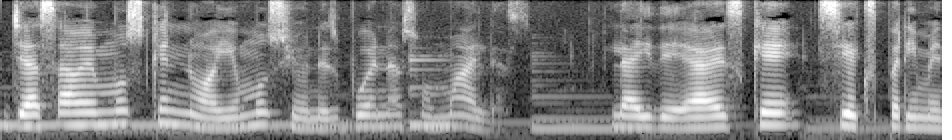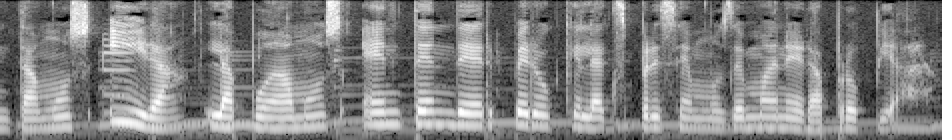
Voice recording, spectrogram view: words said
Ya sabemos que no hay emociones buenas o malas. La idea es que si experimentamos ira, la podamos entender pero que la expresemos de manera apropiada.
